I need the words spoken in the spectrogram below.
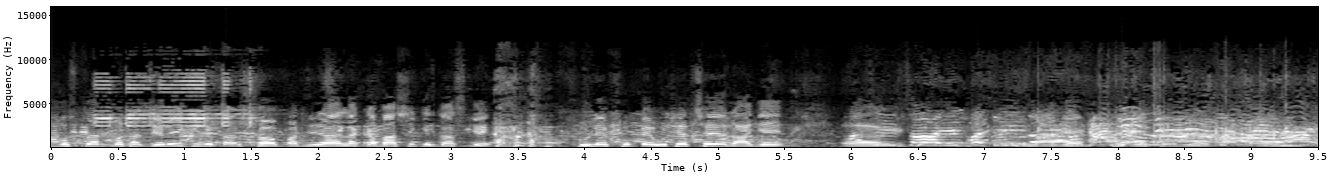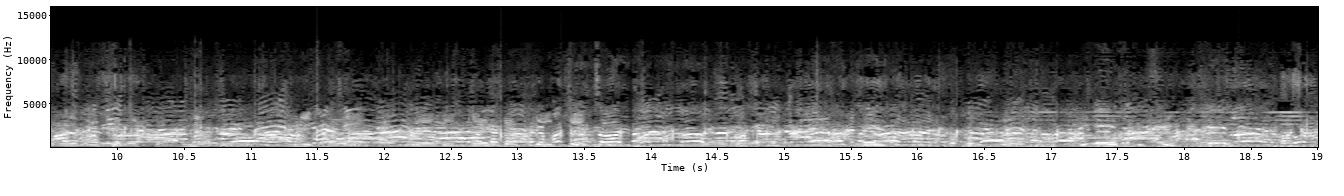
অবস্থার কথা জেনেই কিন্তু তার সহপাঠীরা, এলাকাবাসী কিন্তু আজকে ফুলে ফুপে উঠেছে। রাগে রাগে ফেটেছে আসলে একটা দর্শক চলছে। বিক্ষোভ মিছিল।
